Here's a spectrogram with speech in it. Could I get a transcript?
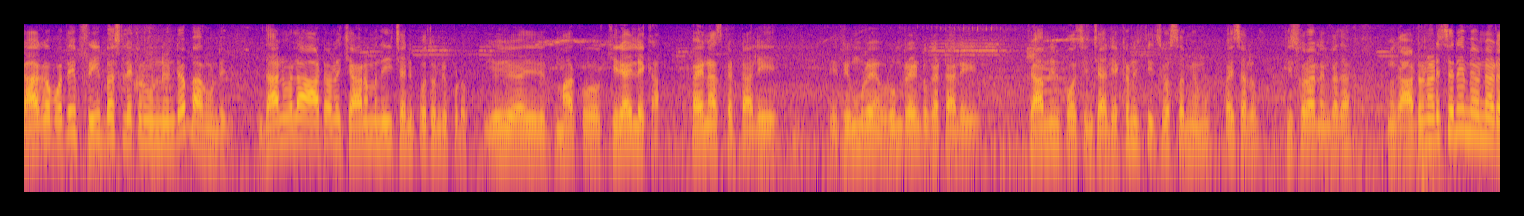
కాకపోతే ఫ్రీ బస్ లెక్క ఉండింటే బాగుండేది. దానివల్ల ఆటోలో చాలా మంది చనిపోతుండ్రు ఇప్పుడు. మాకు కిరాయి లెక్క ఫైనాన్స్ కట్టాలి రూమ్ రూమ్ రెంట్ కట్టాలి ఫ్యామిలీని పోషించాలి. ఎక్కడి నుంచి తీసుకొస్తాం మేము పైసలు? తీసుకురాలేం కదా. మీకు ఆటో నడిస్తేనే మేము నడ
